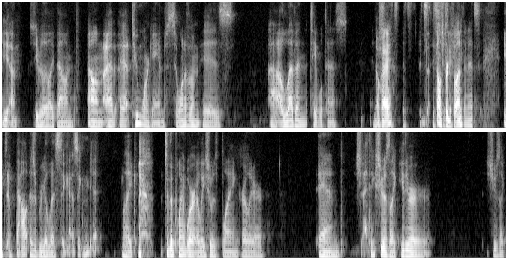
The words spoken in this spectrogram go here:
Yeah. She really liked that one. Um, I have, I got two more games. So one of them is uh, Eleven Table Tennis. And Okay. it's, it's, it's, it's sounds pretty fun. Tennis. It's about as realistic as it can get, like to the point where Alicia was playing earlier, and sh I think she was like either she was like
